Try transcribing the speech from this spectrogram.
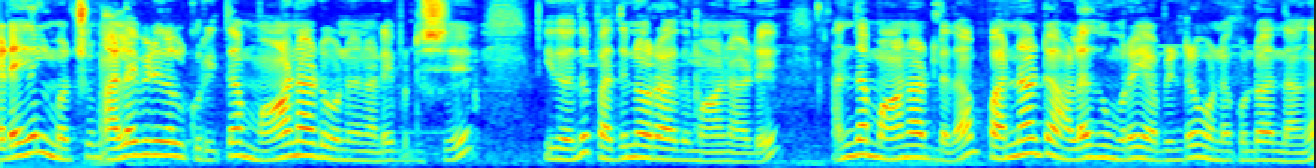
எடைகள் மற்றும் அளவீடுகள் குறித்த மாநாடு ஒன்று நடைபெற்றுச்சு. இது வந்து பதினோராவது மாநாடு. அந்த மாநாட்டில் தான் பன்னாட்டு அழகுமுறை அப்படின்ற ஒன்று கொண்டு வந்தாங்க.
